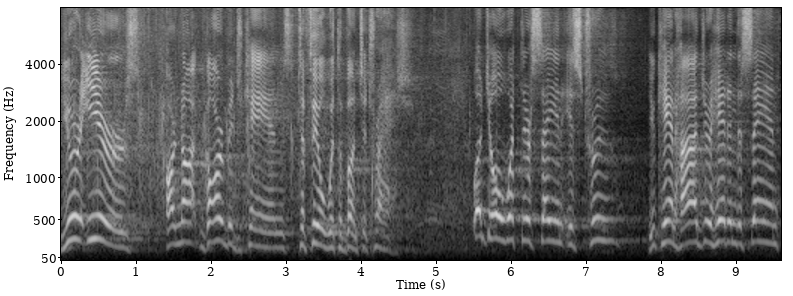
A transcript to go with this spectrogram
Your ears are not garbage cans to fill with a bunch of trash. Well, Joel, what they're saying is true. You can't hide your head in the sand.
